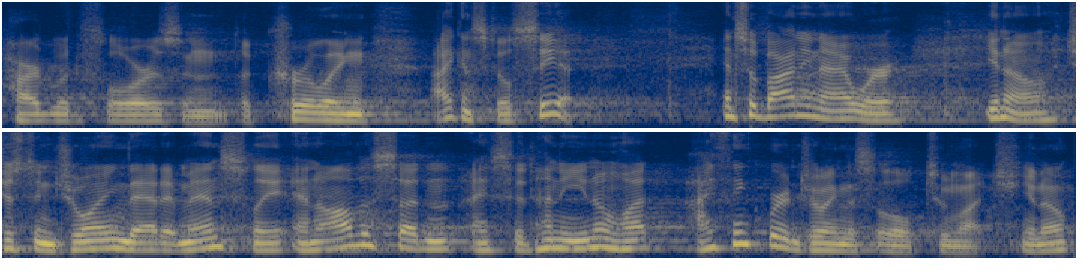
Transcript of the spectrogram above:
hardwood floors, and the curling, I can still see it. And so Bonnie and I were, you know, just enjoying that immensely. And all of a sudden, I said, honey, you know what? I think we're enjoying this a little too much, you know?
